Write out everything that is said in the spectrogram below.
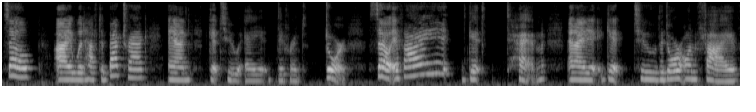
So I would have to backtrack and get to a different door. So if I get 10 and I get to the door on 5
